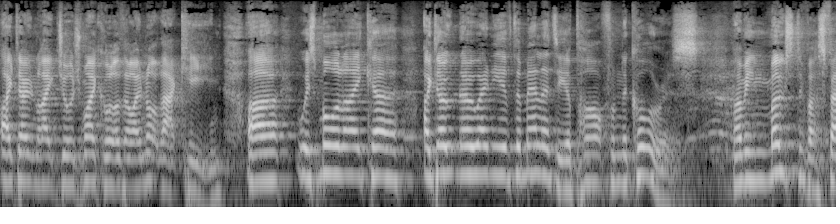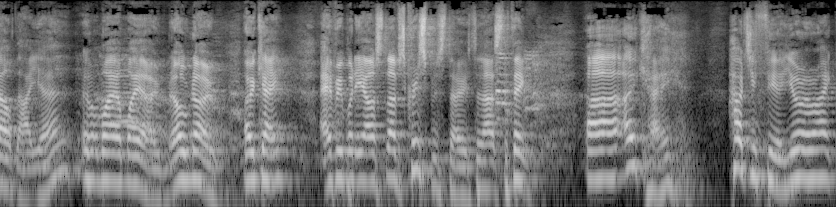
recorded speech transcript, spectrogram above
I don't like George Michael, although I'm not that keen. Uh, it was more like uh, I don't know any of the melody apart from the chorus. I mean, most of us felt that, yeah? Am I on my own? Oh no. Okay. Everybody else loves Christmas, though, so that's the thing. Uh, okay. How do you feel? You're all right,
